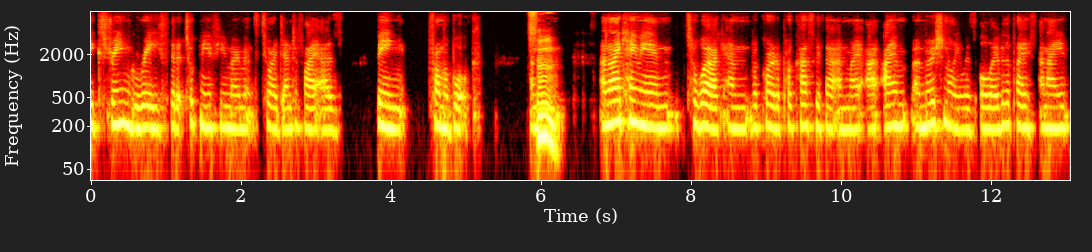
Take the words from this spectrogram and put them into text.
extreme grief that it took me a few moments to identify as being from a book and hmm. And then I came in to work and recorded a podcast with her, and my I, I emotionally was all over the place, and I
